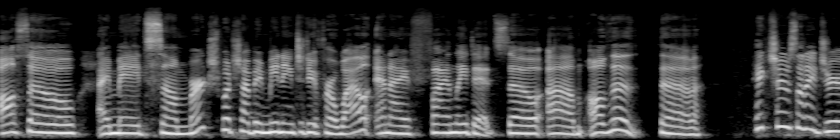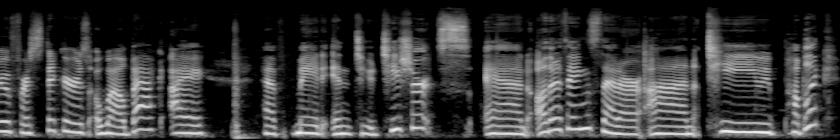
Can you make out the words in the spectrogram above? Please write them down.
also, I made some merch, which I've been meaning to do for a while, and I finally did. So, um, all the the pictures that I drew for stickers a while back, I have made into T-shirts and other things that are on T Public.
